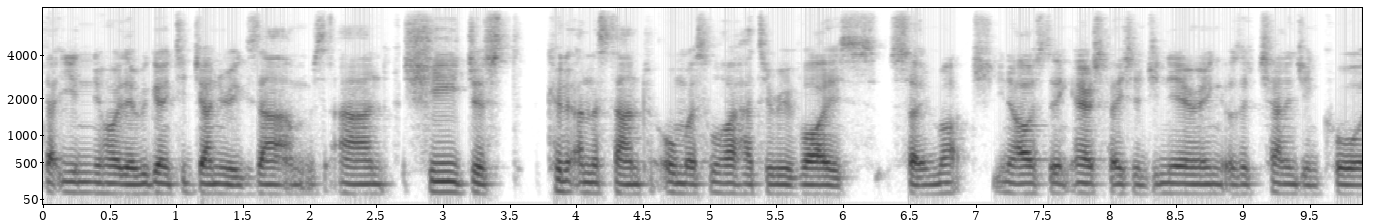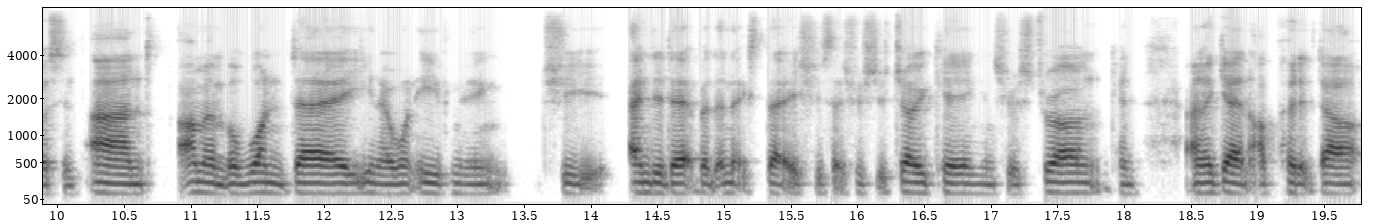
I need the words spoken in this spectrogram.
that uni holiday, we're going to January exams, and she just couldn't understand almost why I had to revise so much. You know, I was doing aerospace engineering. It was a challenging course, and and I remember one day, you know, one evening she ended it, but the next day she said she was just joking and she was drunk. And and again, I put it down.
